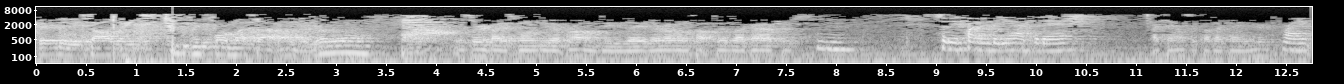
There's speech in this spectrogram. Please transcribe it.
Everything is always two, three, four months out. I'm like, really? Because everybody's going through their problems these days. Everybody want to talk to a psychiatrist. Mm-hmm. So the appointment that you had today, I canceled because I can't hear. right?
